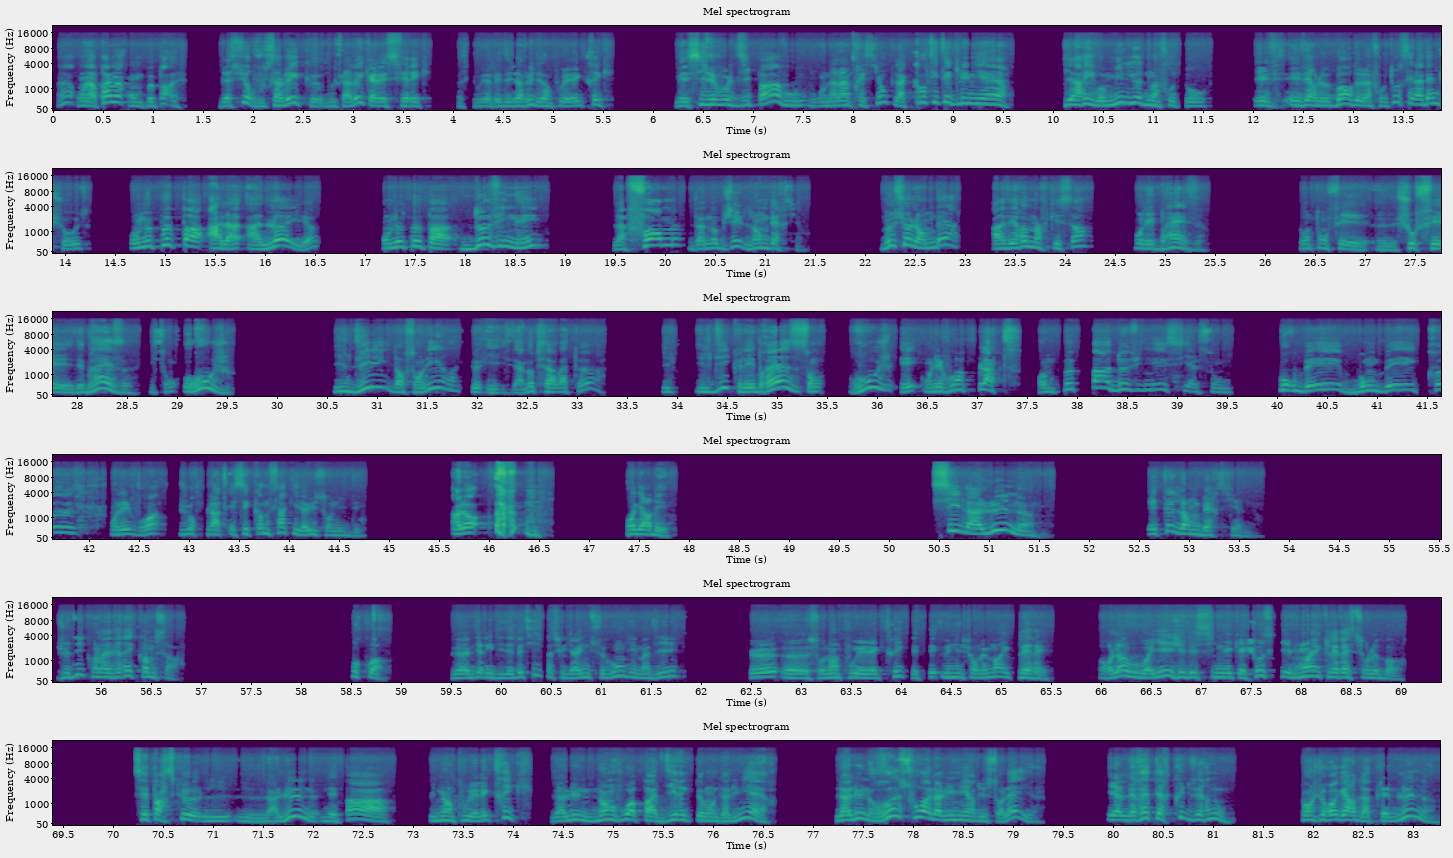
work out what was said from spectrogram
Hein, on n'a pas, on peut pas. Bien sûr, vous savez qu'elle est sphérique parce que vous avez déjà vu des ampoules électriques. Mais si je ne vous le dis pas, on a l'impression que la quantité de lumière qui arrive au milieu de ma photo et, vers le bord de la photo, c'est la même chose. On ne peut pas, à l'œil, on ne peut pas deviner la forme d'un objet lambertien. Monsieur Lambert avait remarqué ça pour les braises. Quand on fait euh, chauffer des braises qui sont rouges, il dit dans son livre, c'est un observateur, il, dit que les braises sont rouges et on les voit plates. On ne peut pas deviner si elles sont courbées, bombées, creuses. On les voit toujours plates. Et c'est comme ça qu'il a eu son idée. Alors, regardez. Si la Lune était lambertienne, je dis qu'on la verrait comme ça. Pourquoi? Vous allez me dire, il dit des bêtises, parce qu'il y a une seconde, il m'a dit que euh, son ampoule électrique était uniformément éclairée. Or là, vous voyez, j'ai dessiné quelque chose qui est moins éclairé sur le bord. C'est parce que la Lune n'est pas une ampoule électrique. La Lune n'envoie pas directement de la lumière. La Lune reçoit la lumière du Soleil et elle les répercute vers nous. Quand je regarde la pleine Lune,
